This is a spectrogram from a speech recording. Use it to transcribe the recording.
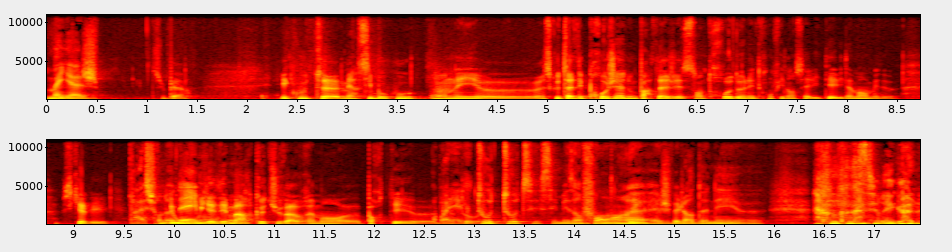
Maillage. Super. Écoute, euh, merci beaucoup. On est. Euh, est-ce que tu as des projets à nous partager sans trop donner de confidentialité évidemment, mais de est-ce qu'il y a des ah, sur il y a des marques que tu vas vraiment euh, porter ah, bah, Toutes, toutes, c'est mes enfants. Hein. Je vais leur donner tu rigoles.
